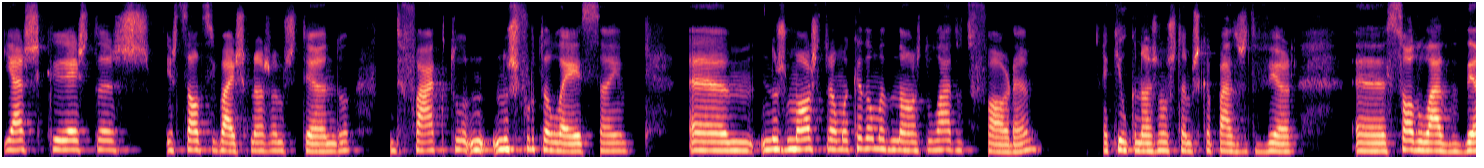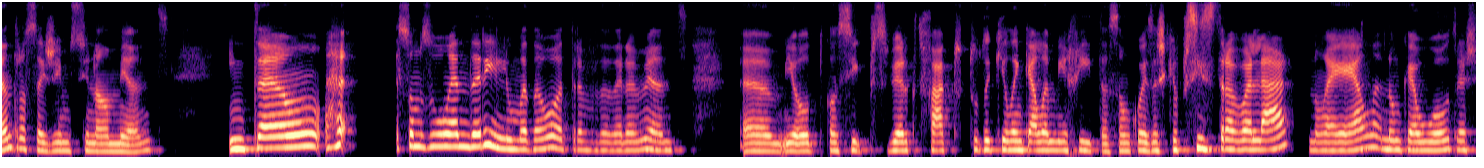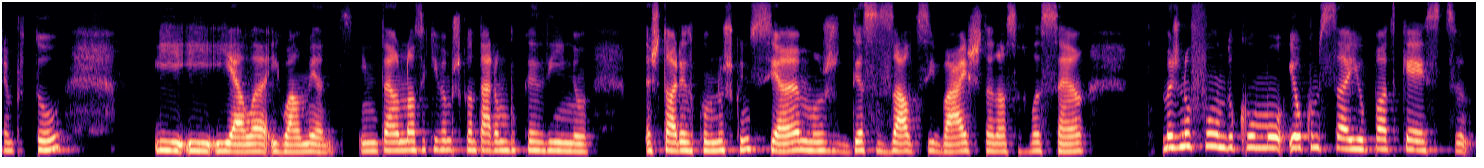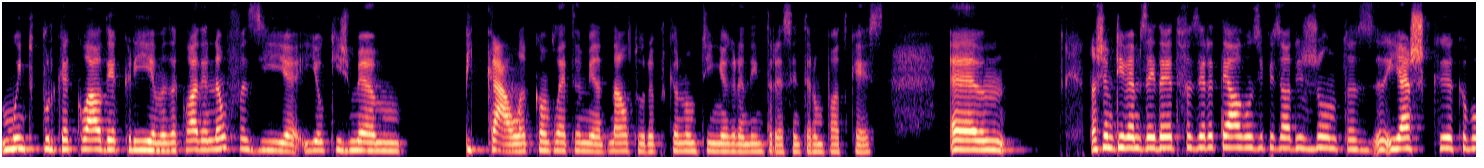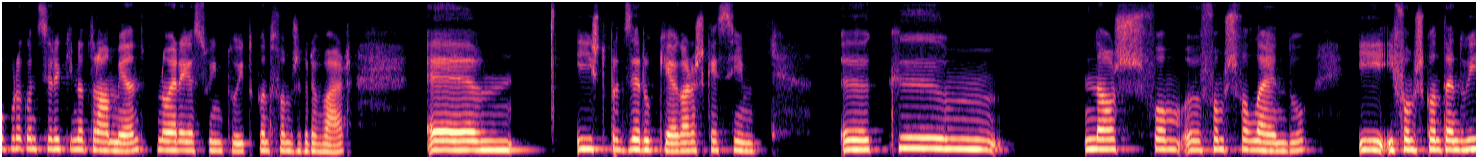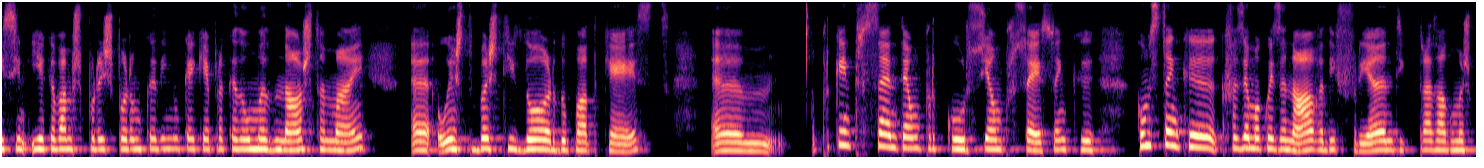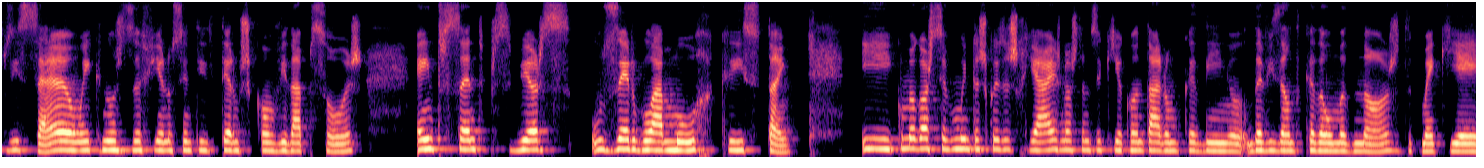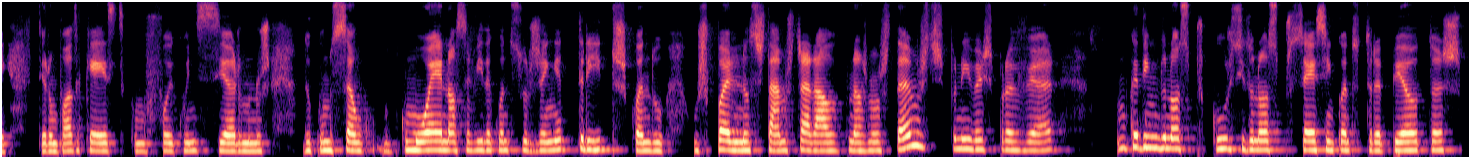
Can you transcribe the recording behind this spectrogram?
E acho que estas, estes altos e baixos que nós vamos tendo, de facto, nos fortalecem, um, nos mostram a cada uma de nós do lado de fora aquilo que nós não estamos capazes de ver uh, só do lado de dentro, ou seja, emocionalmente. Então, somos o andarilho uma da outra, verdadeiramente. Um, eu consigo perceber que de facto tudo aquilo em que ela me irrita são coisas que eu preciso trabalhar, não é ela, nunca é o outro, é sempre tu. E, e, e ela igualmente. Então, nós aqui vamos contar um bocadinho a história de como nos conhecemos, desses altos e baixos da nossa relação. Mas no fundo, como eu comecei o podcast muito porque a Cláudia queria, mas a Cláudia não fazia e eu quis mesmo picá-la completamente na altura, porque eu não tinha grande interesse em ter um podcast. Um, nós sempre tivemos a ideia de fazer até alguns episódios juntas e acho que acabou por acontecer aqui naturalmente, porque não era esse o intuito quando fomos gravar. Um, e isto para dizer o quê? Agora esqueci-me. Uh, que hum, nós fomos, uh, fomos falando e, e, fomos contando isso e, e acabámos por expor um bocadinho o que é que é para cada uma de nós também, uh, este bastidor do podcast. Um, porque é interessante, é um percurso e é um processo em que, como se tem que, que, fazer uma coisa nova, diferente e que traz alguma exposição e que nos desafia no sentido de termos que convidar pessoas, é interessante perceber-se o zero glamour que isso tem. E como eu gosto sempre muito das coisas reais, nós estamos aqui a contar um bocadinho da visão de cada uma de nós, de como é que é ter um podcast, como foi conhecermos-nos, de como, são, de como é a nossa vida quando surgem atritos, quando o espelho nos está a mostrar algo que nós não estamos disponíveis para ver, um bocadinho do nosso percurso e do nosso processo enquanto terapeutas.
